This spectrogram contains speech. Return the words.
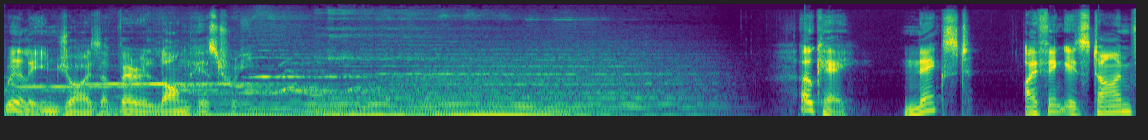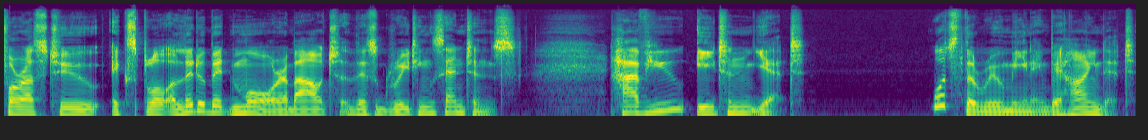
really enjoys a very long history. Okay, next, I think it's time for us to explore a little bit more about this greeting sentence. Have you eaten yet? What's the real meaning behind it?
